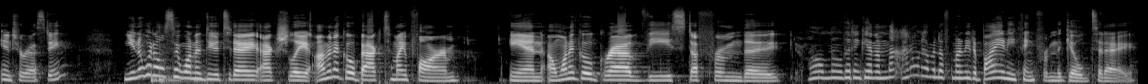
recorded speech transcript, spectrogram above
interesting. You know what else I want to do today actually? I'm going to go back to my farm and I want to go grab the stuff from the well, no, then again, I'm not I don't have enough money to buy anything from the guild today.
